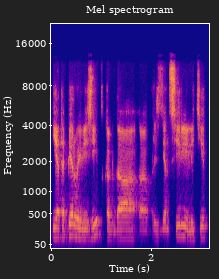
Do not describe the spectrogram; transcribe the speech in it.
И это первый визит, когда э, президент Сирии летит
